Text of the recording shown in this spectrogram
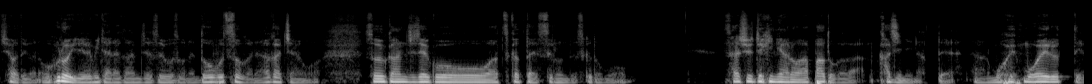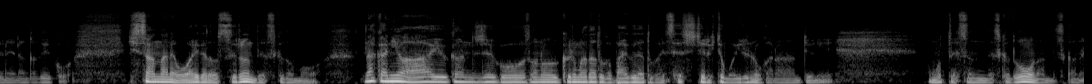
シャワーというかね、お風呂入れるみたいな感じで、それこそね、動物とかね、赤ちゃんを、そういう感じでこう、扱ったりするんですけども、最終的にあのアパートが火事になって、あの燃え燃えるっていうね、なんか結構悲惨なね、終わり方をするんですけども、中にはああいう感じでこう、その車だとかバイクだとかに接してる人もいるのかな、なんていうふうに思ったりするんですけど、どうなんですかね。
